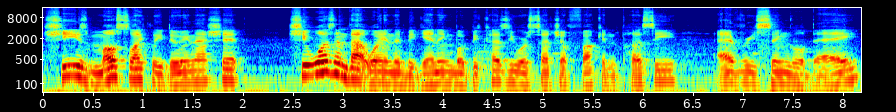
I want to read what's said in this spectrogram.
she's most likely doing that shit. She wasn't that way in the beginning, but because you were such a fucking pussy every single day,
